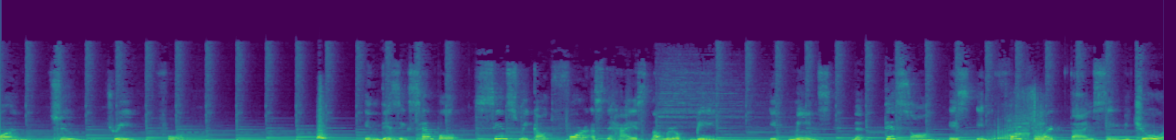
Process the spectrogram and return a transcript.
One, two, three, four. In this example, since we count 4 as the highest number of beat, it means that this song is in 4-4 time signature.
